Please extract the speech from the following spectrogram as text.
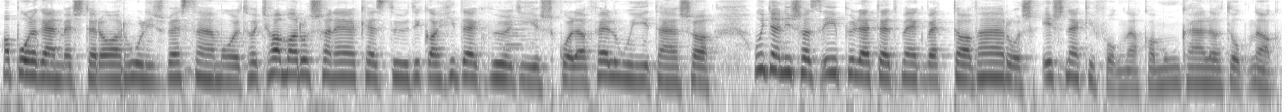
A polgármester arról is beszámolt, hogy hamarosan elkezdődik a hidegvölgyi iskola felújítása, ugyanis az épületet megvette a város, és neki fognak a munkálatoknak.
